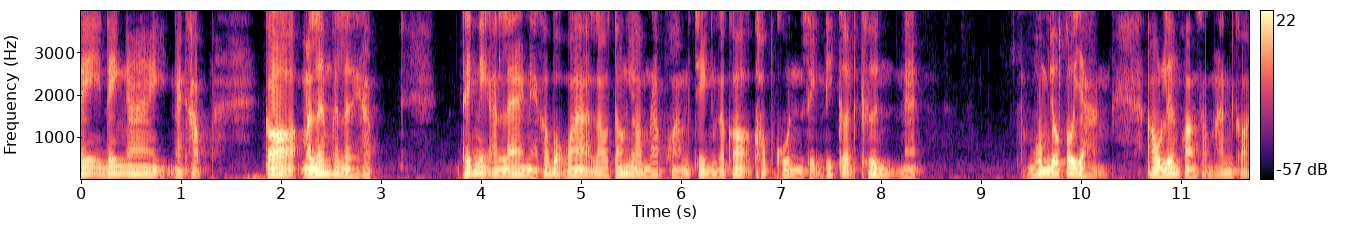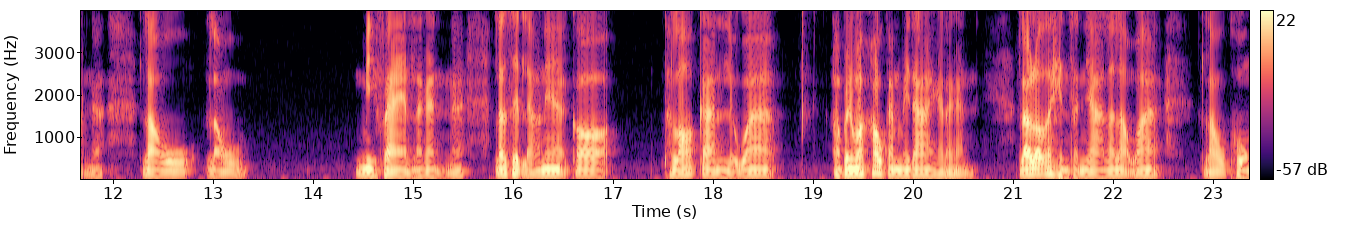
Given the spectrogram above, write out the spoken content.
ด้ได้ง่ายนะครับ ก็มาเริ่มกันเลยครับ เทคนิคอันแรกเนี่ยเขาบอกว่าเราต้องยอมรับความจริง แล้วก็ขอบคุณสิ่งที่เกิดขึ้นนะผมยกตัวอย่างเอาเรื่องความสัมพันธ์ก่อนนะ เราเรามีแฟนแล้วกันนะ แล้วเสร็จแล้วเนี่ยก็ทะเลาะกันหรือว่า เอาเป็นว่าเข้ากันไม่ได้ก็แล้วกัน แล้วเราก็เห็นสัญญาแล้วแหละว่า เราคง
